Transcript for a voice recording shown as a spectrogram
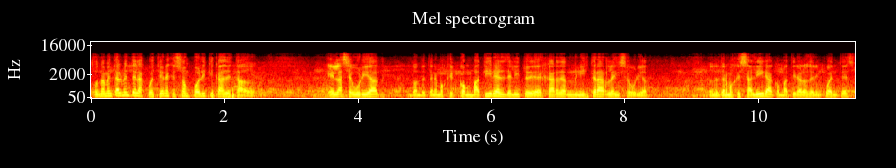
fundamentalmente las cuestiones que son políticas de Estado. En la seguridad, donde tenemos que combatir el delito y dejar de administrar la inseguridad, donde tenemos que salir a combatir a los delincuentes.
